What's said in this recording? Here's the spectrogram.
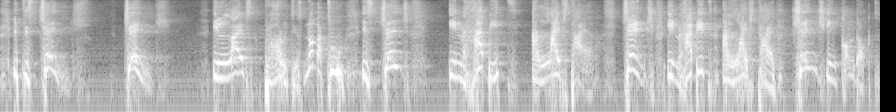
It is change. Change in life's priorities. Number two is change in habit and lifestyle. Change in habit and lifestyle. Change in conduct.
